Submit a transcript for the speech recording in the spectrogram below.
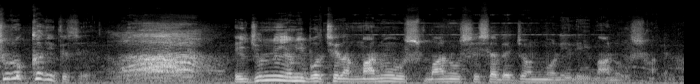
সুরক্ষা দিতেছে? এই জন্যই আমি বলছিলাম, মানুষ মানুষ হিসাবে জন্ম নিলেই মানুষ হয় না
